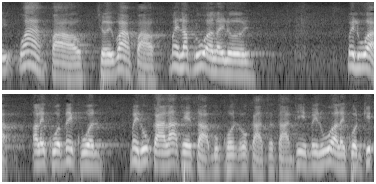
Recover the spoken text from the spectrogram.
ยว่างเปล่า เฉยว่างเปล่า ไม่รับรู้อะไรเลย ไม่รู้ว่าอะไรควรไม่ควรไม่รู้กาละเทศะบุคคลโอกาสสถานที่ไม่รู้อะไรควรคิด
